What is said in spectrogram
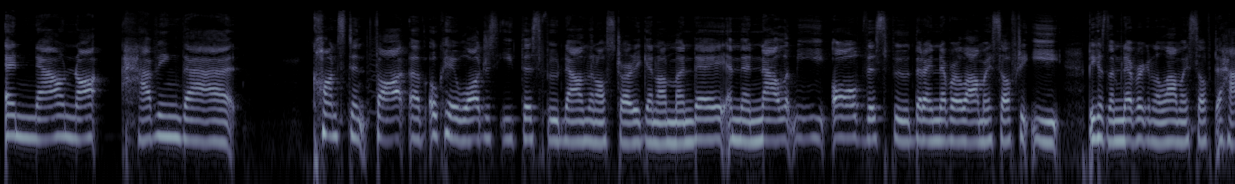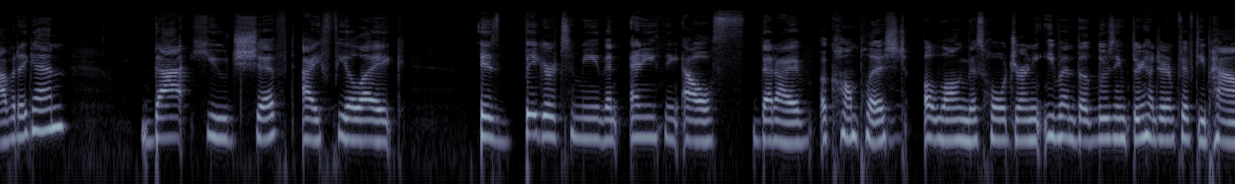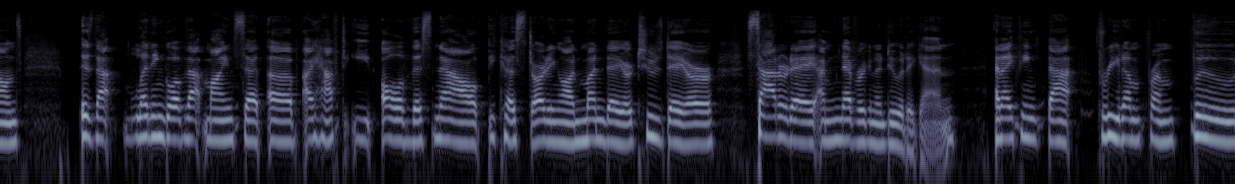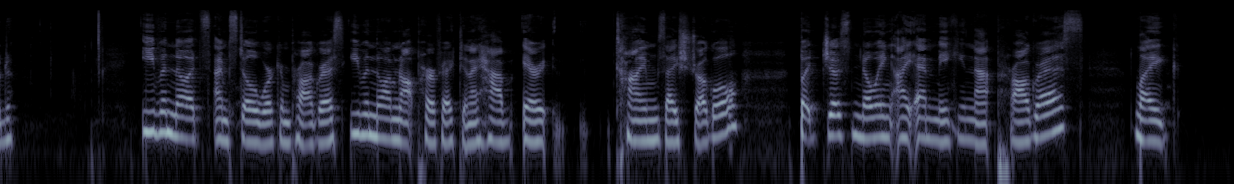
and now not having that constant thought of okay well I'll just eat this food now and then I'll start again on Monday and then now let me eat all of this food that I never allow myself to eat because I'm never going to allow myself to have it again that huge shift I feel like is bigger to me than anything else that I've accomplished along this whole journey. Even the losing 350 pounds is that letting go of that mindset of I have to eat all of this now because starting on Monday or Tuesday or Saturday, I'm never going to do it again. And I think that freedom from food even though it's I'm still a work in progress, even though I'm not perfect and I have er, times I struggle, but just knowing I am making that progress, like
